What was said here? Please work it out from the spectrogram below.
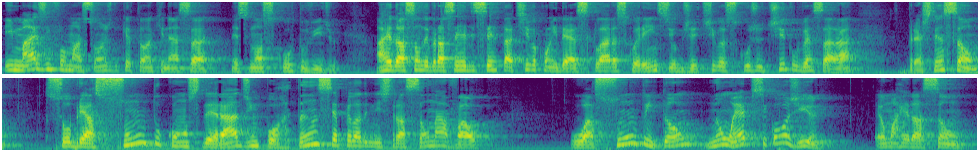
e mais informações do que estão aqui nessa, nesse nosso curto vídeo. A redação deverá ser dissertativa com ideias claras, coerentes e objetivas, cujo título versará, preste atenção, sobre assunto considerado de importância pela administração naval. O assunto, então, não é psicologia. É uma redação,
